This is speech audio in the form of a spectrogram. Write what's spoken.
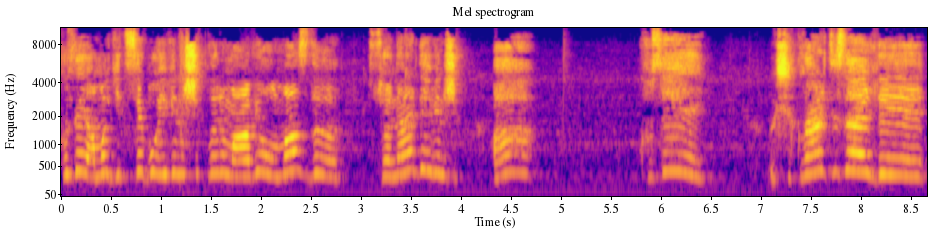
Kuzey ama gitse bu evin ışıkları mavi olmazdı. Sönerdi evin ışık... Aa! Kuzey! Işıklar düzeldi.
